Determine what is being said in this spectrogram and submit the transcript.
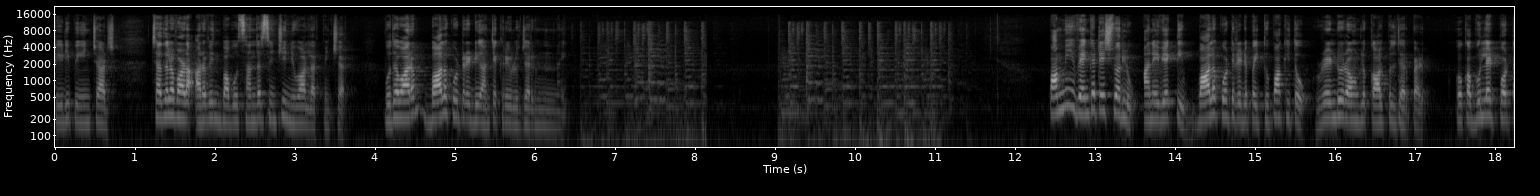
టీడీపీ ఇన్ఛార్జ్ చదలవాడ అరవింద్ బాబు సందర్శించి నివాళులర్పించారు. బుధవారం బాలకోటిరెడ్డి అంత్యక్రియలు జరగనున్నాయి. పమ్మి వెంకటేశ్వర్లు అనే వ్యక్తి బాలకోటిరెడ్డిపై తుపాకీతో రెండు రౌండ్లు కాల్పులు జరిపాడు. ఒక బుల్లెట్ పొట్ట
